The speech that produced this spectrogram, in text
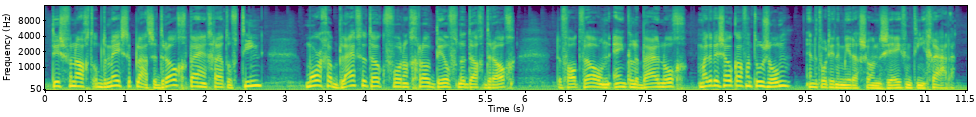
Het is vannacht op de meeste plaatsen droog bij een graad of 10. Morgen blijft het ook voor een groot deel van de dag droog. Er valt wel een enkele bui nog, maar er is ook af en toe zon en het wordt in de middag zo'n 17 graden.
